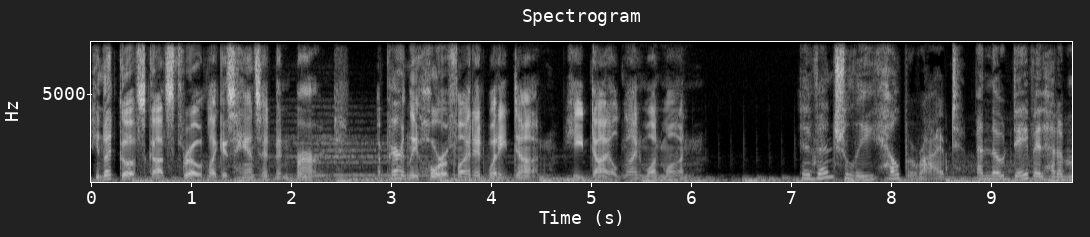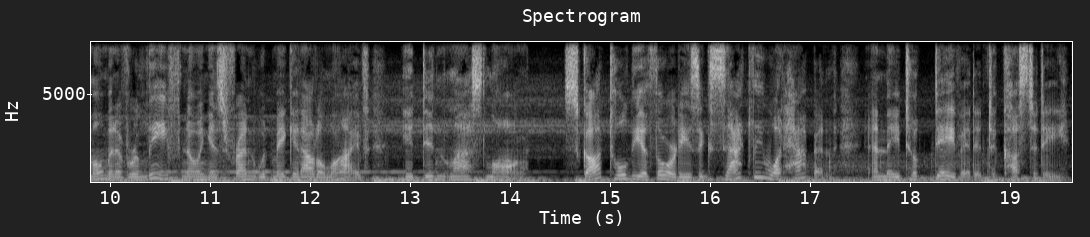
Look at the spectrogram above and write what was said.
He let go of Scott's throat like his hands had been burned. Apparently horrified at what he'd done, he dialed 911. Eventually, help arrived, and though David had a moment of relief knowing his friend would make it out alive, it didn't last long. Scott told the authorities exactly what happened, and they took David into custody.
